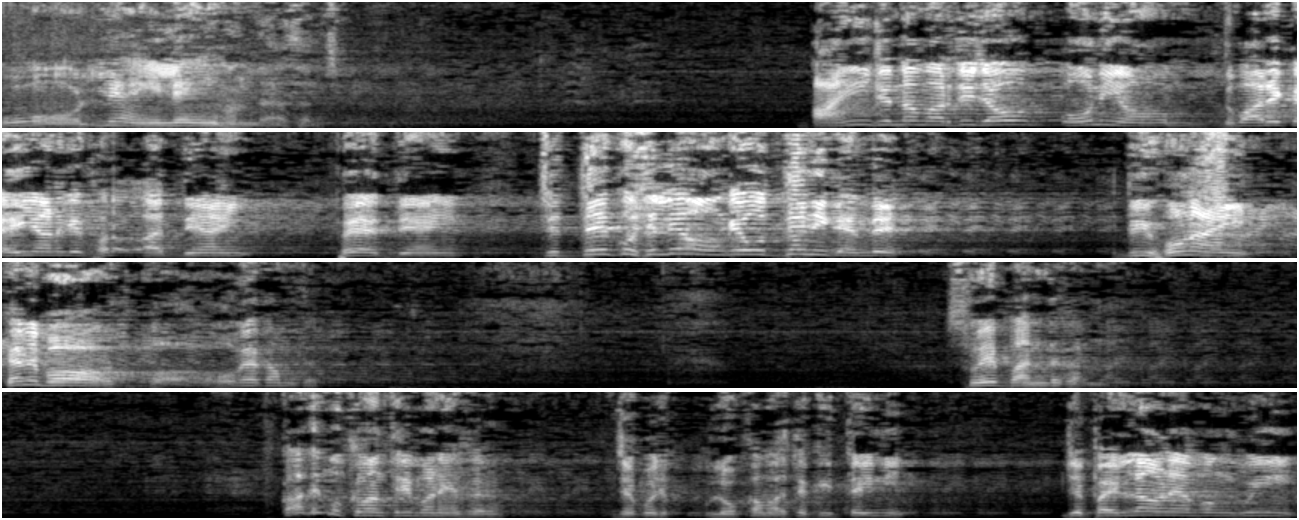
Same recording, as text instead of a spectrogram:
ਉਹ ਲਿਆਈ ਲਿਆਈ ਹੁੰਦਾ ਅਸਲ ਚ। ਆਈ ਜਿੰਨਾ ਮਰਜ਼ੀ ਜਾਓ, ਉਹ ਨਹੀਂ ਆ ਦੁਬਾਰੇ ਕਹੀ ਜਾਣਗੇ, ਫਿਰ ਏਦਾਂ ਆਈ, ਫਿਰ ਏਦਾਂ ਆਈ। ਜਿੱਦੇ ਕੁਝ ਲਿਆਓਗੇ ਉਦੋਂ ਨਹੀਂ ਕਹਿੰਦੇ। ਵੀ ਹੁਣ ਆਈ, ਕਹਿੰਦੇ ਬਹੁਤ ਬਹੁਤ, ਹੋ ਗਿਆ ਕੰਮ ਤੇ ਸੋ ਇਹ ਬੰਦ ਕਰਨਾ। ਕਾਹਦੇ ਮੁੱਖ ਮੰਤਰੀ ਬਣੇ ਫਿਰ? ਜੇ ਕੁਝ ਲੋਕਾਂ ਵਾਸਤੇ ਕੀਤਾ ਹੀ ਨਹੀਂ। ਜੇ ਪਹਿਲਾਂ ਆਣਿਆ ਵਾਂਗੂ ਹੀ।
